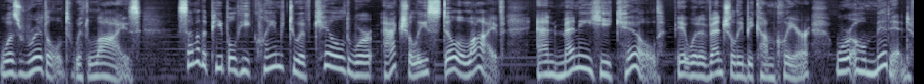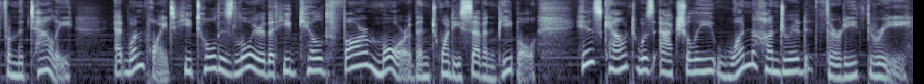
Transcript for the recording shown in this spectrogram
was riddled with lies. Some of the people he claimed to have killed were actually still alive, and many he killed, it would eventually become clear, were omitted from the tally. At one point, he told his lawyer that he'd killed far more than 27 people. His count was actually 133.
